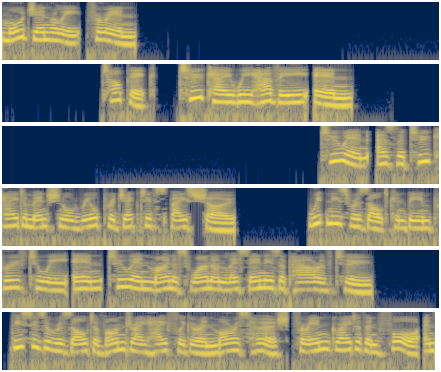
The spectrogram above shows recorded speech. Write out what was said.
More generally for n topic 2k we have e n. 2n as the 2k dimensional real projective space show Whitney's result can be improved to E n 2n-1 unless n is a power of 2. This is a result of André Haefliger and Morris Hirsch for n greater than 4 and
